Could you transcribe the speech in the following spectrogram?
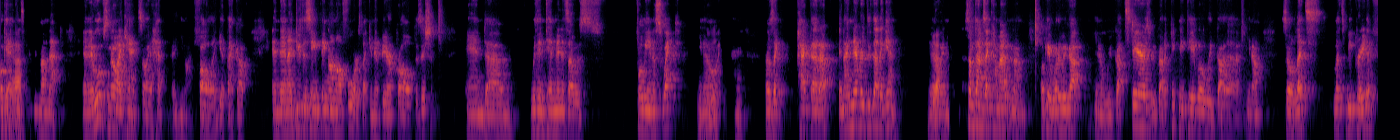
Okay, Yeah. I can run that. And then, oops, no, I can't. So I had, you know, I fall, I get back up. And then I do the same thing on all fours, like in a bear crawl position. And um, within 10 minutes, I was fully in a sweat, you know. And I was like, pack that up. And I never did that again, you know. Yeah. And sometimes I come out and I'm, okay, what do we got? You know, we've got stairs, we've got a picnic table, we've got a, you know, so let's let's be creative.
